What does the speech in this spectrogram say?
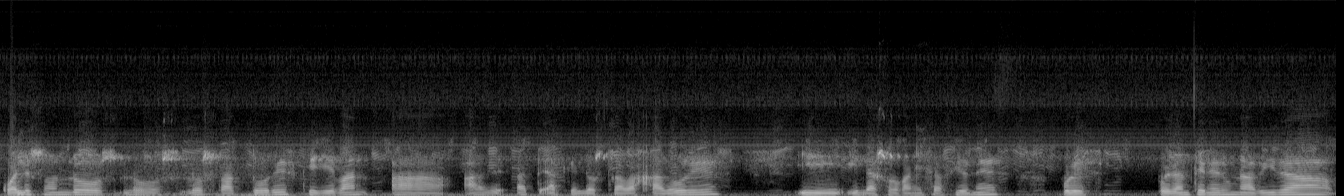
cuáles son los, los, los factores que llevan a, a- a- a que los trabajadores y, y las organizaciones pues puedan tener una vida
